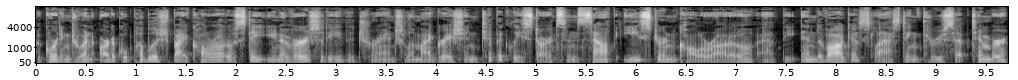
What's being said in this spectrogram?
According to an article published by Colorado State University, the tarantula migration typically starts in southeastern Colorado at the end of August, lasting through September.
